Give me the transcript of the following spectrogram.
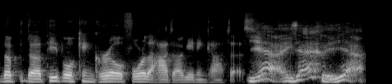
The, the people can grill for the hot dog eating contest. Yeah, exactly. Yeah.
